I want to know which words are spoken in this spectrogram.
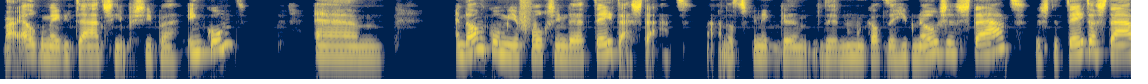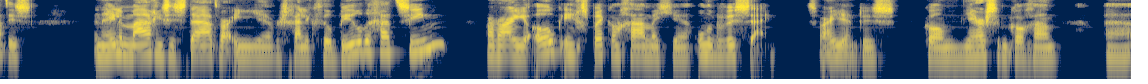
waar elke meditatie in principe in komt. Ehm, en dan kom je vervolgens in de theta-staat. Nou, dat vind ik de, de, noem ik altijd de hypnose-staat. Dus de theta-staat is een hele magische staat waarin je waarschijnlijk veel beelden gaat zien. Maar waar je ook in gesprek kan gaan met je onderbewustzijn. Dus waar je dus kan, je hersenen kan gaan, eh,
